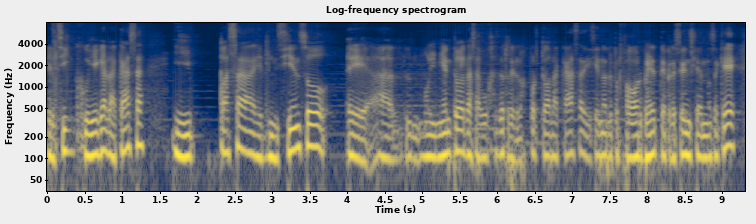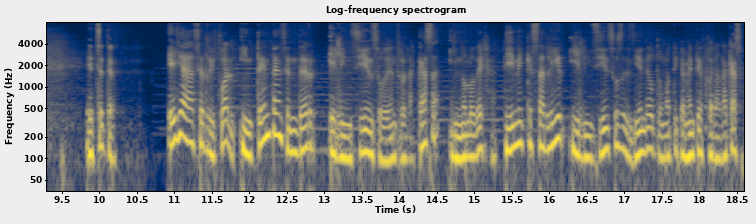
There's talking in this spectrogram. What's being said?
el psíquico llega a la casa y pasa el incienso eh, al movimiento de las agujas del reloj por toda la casa, diciéndole por favor vete, presencia, no sé qué, etcétera. Ella hace ritual, intenta encender el incienso dentro de la casa y no lo deja. Tiene que salir y el incienso se enciende automáticamente fuera de la casa.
